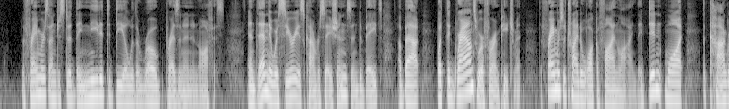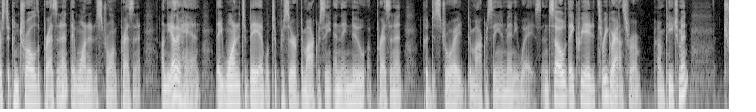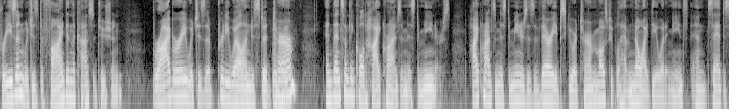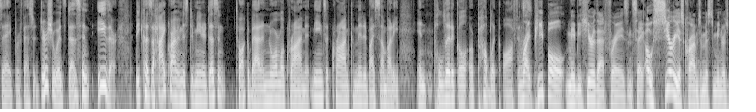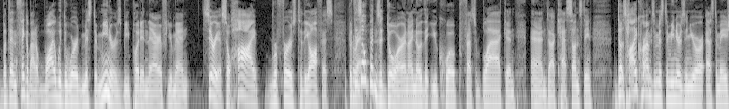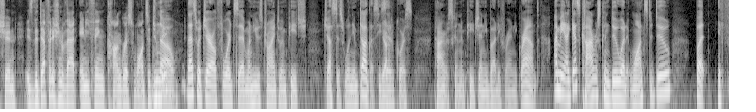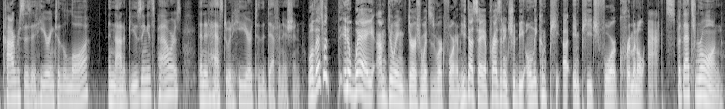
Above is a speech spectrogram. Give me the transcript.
The framers understood they needed to deal with a rogue president in office. And then there were serious conversations and debates about what the grounds were for impeachment. The framers were trying to walk a fine line. They didn't want the Congress to control the president, they wanted a strong president. On the other hand, they wanted to be able to preserve democracy, and they knew a president could destroy democracy in many ways. And so they created three grounds for im- impeachment treason, which is defined in the Constitution, bribery, which is a pretty well understood mm-hmm. term, and then something called high crimes and misdemeanors. High crimes and misdemeanors is a very obscure term. Most people have no idea what it means. And sad to say, Professor Dershowitz doesn't either, because a high crime and misdemeanor doesn't talk about a normal crime. It means a crime committed by somebody in political or public office. Right. People maybe hear that phrase and say, oh, serious crimes and misdemeanors. But then think about it. Why would the word misdemeanors be put in there if you meant serious? So high refers to the office. But this opens a door, and I know that you quote Professor Black and, and uh, Cass Sunstein. Does high crimes and misdemeanors, in your estimation, is the definition of that anything Congress wants it to be? No, that's what Gerald Ford said when he was trying to impeach Justice William Douglas. He Yeah. said, of course, Congress can impeach anybody for any grounds. I mean, I guess Congress can do what it wants to do, but if Congress is adhering to the law and not abusing its powers, then it has to adhere to the definition. Well, that's what, in a way, I'm doing Dershowitz's work for him. He does say a president should be only compe- uh, impeached for criminal acts. But that's wrong.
